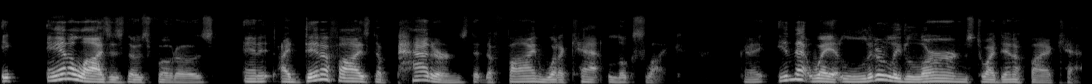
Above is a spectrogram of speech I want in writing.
it analyzes those photos and it identifies the patterns that define what a cat looks like. Okay. In that way, it literally learns to identify a cat.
